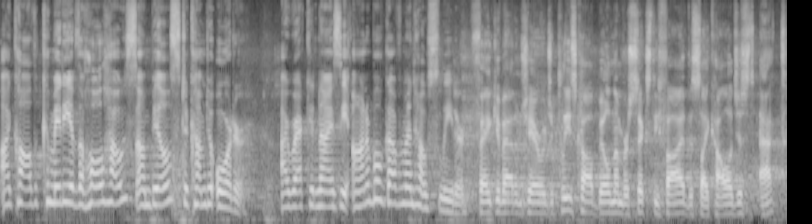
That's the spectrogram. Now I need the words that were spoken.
I call the Committee of the Whole House on Bills to come to order. I recognize the Honourable Government House Leader. Thank you, Madam Chair. Would you please call Bill number 65, the Psychologist Act?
